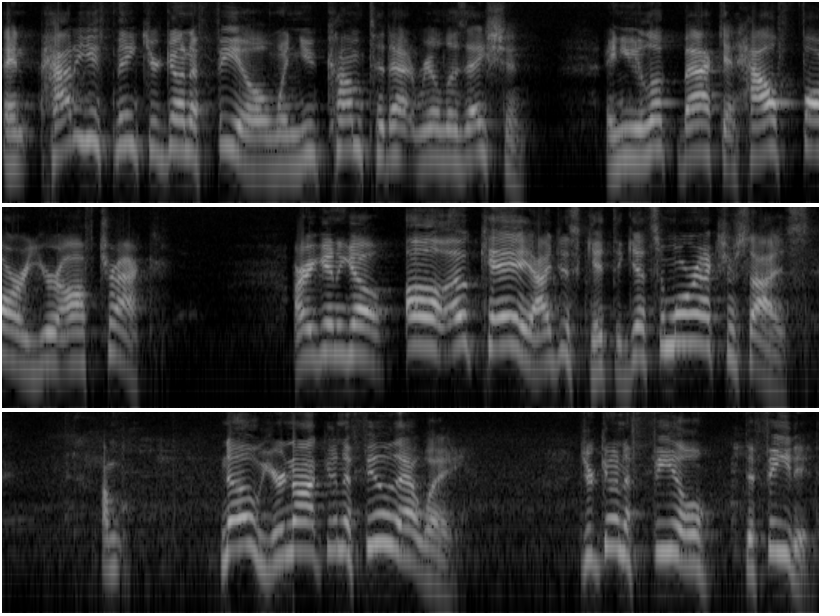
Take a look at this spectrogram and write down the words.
And how do you think you're going to feel when you come to that realization and you look back at how far you're off track? Are you going to go, oh, okay, I just get to get some more exercise? I'm, no, you're not going to feel that way. You're going to feel defeated.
